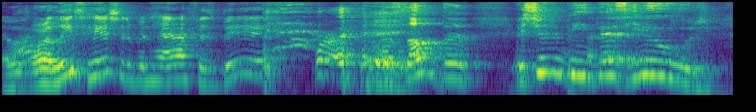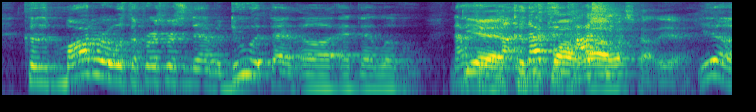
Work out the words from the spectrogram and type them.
Or at least his should have been half as big. or right. something. It shouldn't be this huge. Cause Madara was the first person to ever do it that uh, at that level. Not Kaka- not Kakashi. called, yeah. yeah,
